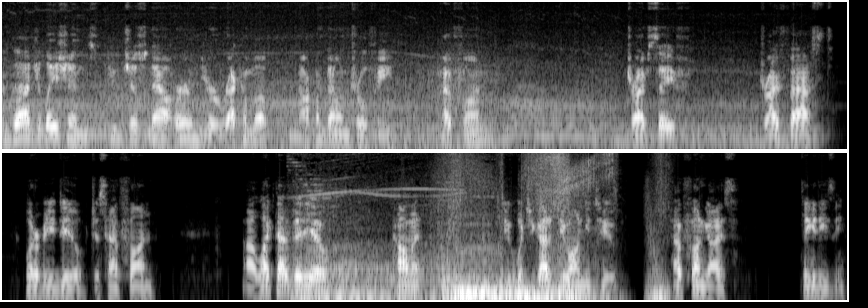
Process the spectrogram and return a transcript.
Congratulations! You've just now earned your Up, Knock 'em Down trophy. Have fun, drive safe, drive fast, whatever you do, just have fun. Uh, like that video, comment, do what you gotta do on YouTube. Have fun, guys. Take it easy.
